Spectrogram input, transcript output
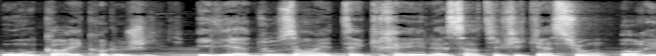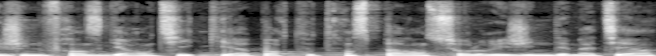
ou encore écologique. Il y a 12 ans était créée la certification Origine France Garantie qui apporte transparence sur l'origine des matières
